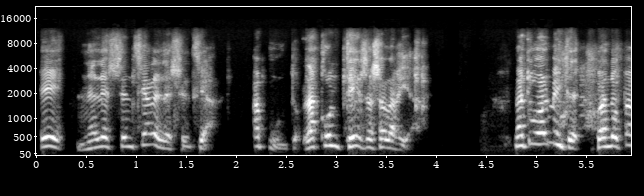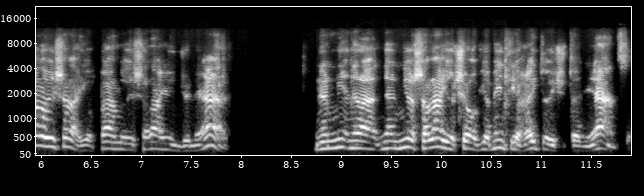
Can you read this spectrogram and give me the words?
E nell'essenziale l'essenziale, appunto, la contesa salariale. Naturalmente, quando parlo di salario, parlo di salario in generale. Nel mio, nella, nel mio salario c'è ovviamente il reddito di cittadinanza,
